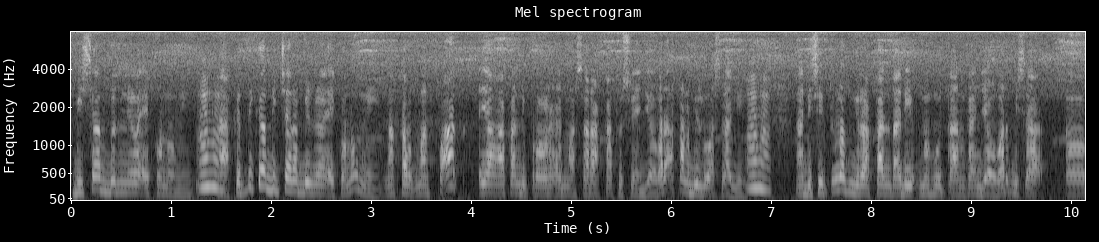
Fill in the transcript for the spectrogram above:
bisa bernilai ekonomi. Mm -hmm. Nah, ketika bicara bernilai ekonomi, maka manfaat yang akan diperoleh oleh masyarakat khususnya Jawa Barat akan lebih luas lagi. Mm -hmm. Nah, di situlah gerakan tadi menghutankan Jawa Barat bisa uh,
